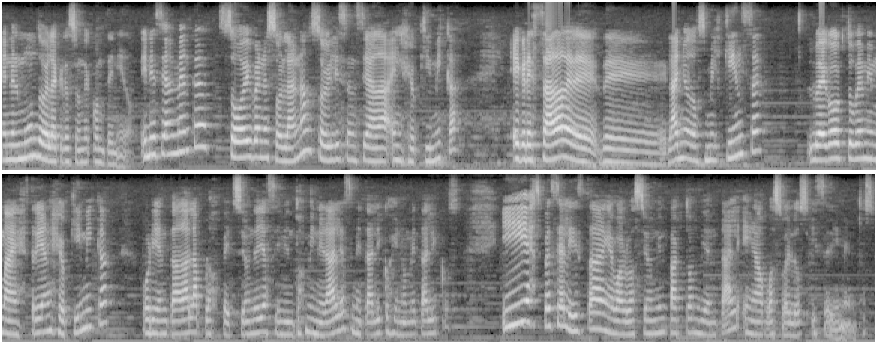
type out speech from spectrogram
en el mundo de la creación de contenido. Inicialmente soy venezolana, soy licenciada en geoquímica, egresada del de, año 2015 Luego obtuve mi maestría en geoquímica, orientada a la prospección de yacimientos minerales, metálicos y no metálicos, y especialista en evaluación de impacto ambiental en aguas, suelos y sedimentos.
